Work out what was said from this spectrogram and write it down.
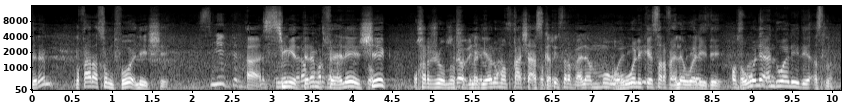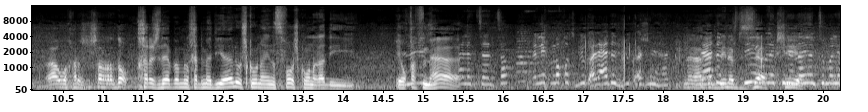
درهم لقى راسو مدفوع عليه الشيك 600 درهم آه 600 درهم دفع عليه الشيك وخرجوه من الخدمة ديالو ما بقاش عسكري كيصرف على امه هو اللي كيصرف على والديه هو اللي عند والديه أصلا. آه هو خرج شردو خرج دابا من الخدمة ديالو شكون غينصفو شكون غادي يوقف معاه. الحاله الثالثة. يعني كما قلت بيوك العدد بيوك أجنحة. حنا العدد بينا كثير بزاف، ولكن. هنايا أنتم اللي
